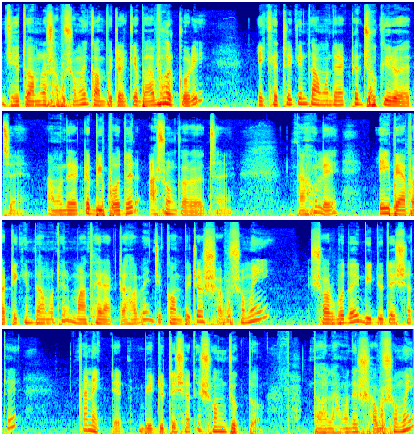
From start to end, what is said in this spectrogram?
যেহেতু আমরা সবসময় কম্পিউটারকে ব্যবহার করি এক্ষেত্রে কিন্তু আমাদের একটা ঝুঁকি রয়েছে, আমাদের একটা বিপদের আশঙ্কা রয়েছে। তাহলে এই ব্যাপারটি কিন্তু আমাদের মাথায় রাখতে হবে যে কম্পিউটার সবসময়ই সর্বদাই বিদ্যুতের সাথে কানেক্টেড, বিদ্যুতের সাথে সংযুক্ত। তাহলে আমাদের সবসময়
